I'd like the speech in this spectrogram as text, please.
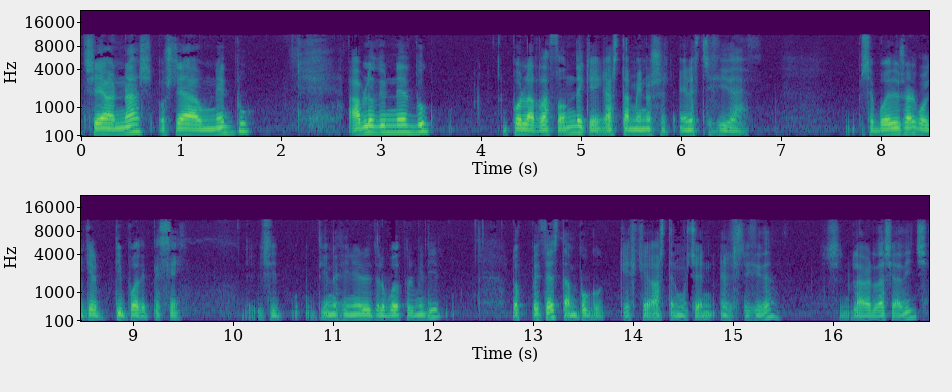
Sea un NAS o sea un netbook. Hablo de un netbook por la razón de que gasta menos electricidad. Se puede usar cualquier tipo de PC. Si tienes dinero y te lo puedes permitir, los PCs tampoco que es que gasten mucha electricidad, la verdad sea dicha.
